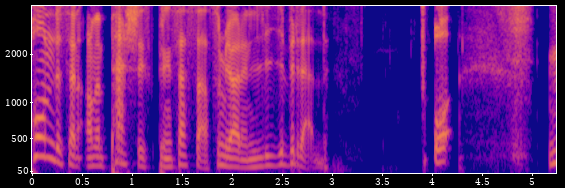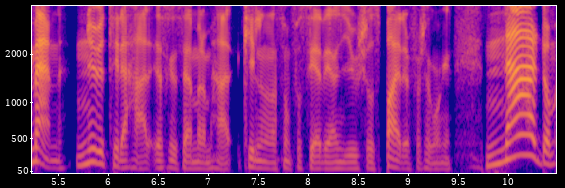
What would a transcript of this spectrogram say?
pondusen av en persisk prinsessa som gör en livrädd. Och, men nu till det här, jag skulle säga med de här killarna som får se The Unusual Spider första gången. När de,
